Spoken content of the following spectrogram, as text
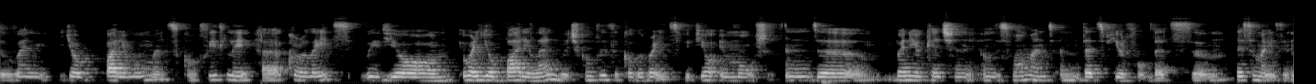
when your body movements completely uh, correlates with your when your body language completely correlates with your emotions, and uh, when you're catching on this moment, and that's beautiful. That's um, that's amazing.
